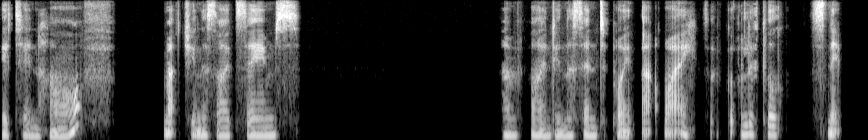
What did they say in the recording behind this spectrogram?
it in half, matching the side seams and finding the centre point that way. So I've got a little snip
